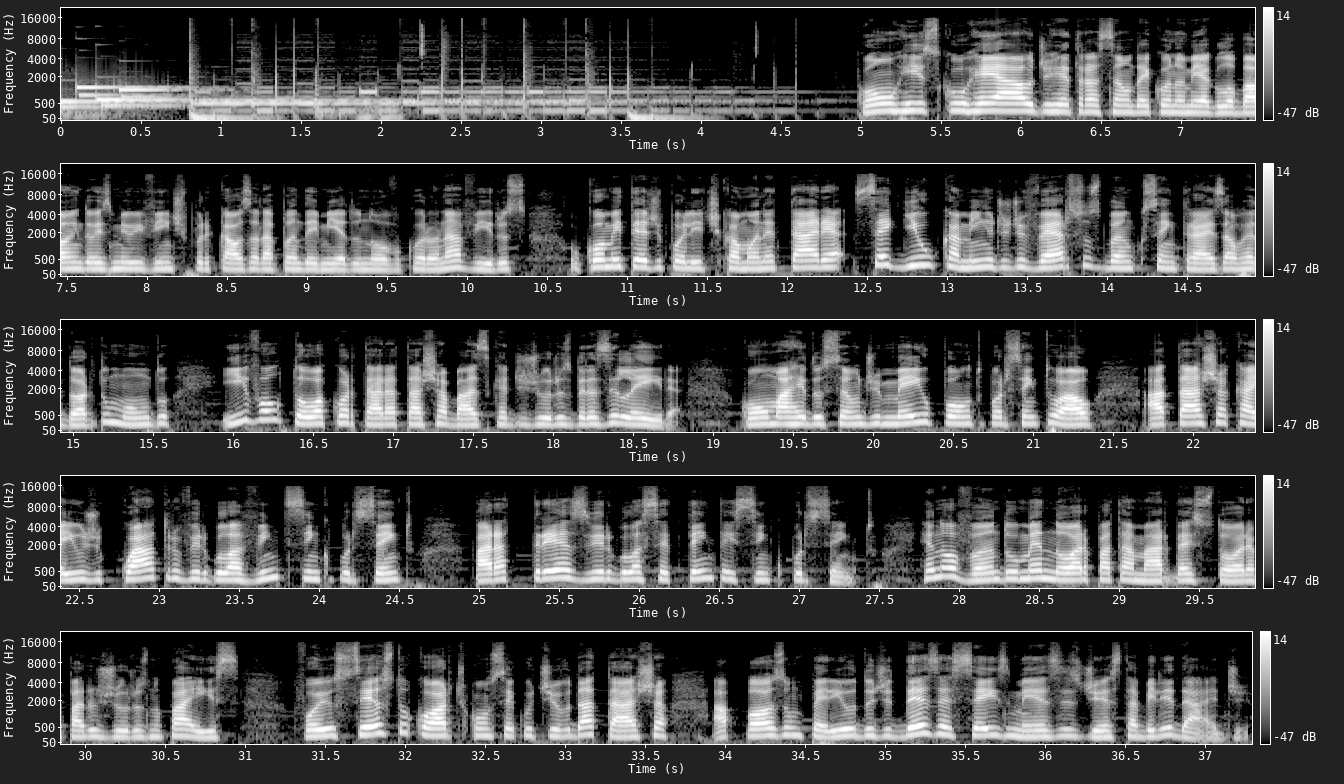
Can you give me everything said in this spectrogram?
Com o risco real de retração da economia global em 2020 por causa da pandemia do novo coronavírus, o Comitê de Política Monetária seguiu o caminho de diversos bancos centrais ao redor do mundo e voltou a cortar a taxa básica de juros brasileira. Com uma redução de meio ponto percentual, a taxa caiu de 4,25% para 3,75%, renovando o menor patamar da história para os juros no país. Foi o sexto corte consecutivo da taxa após um período de 16 meses de estabilidade.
